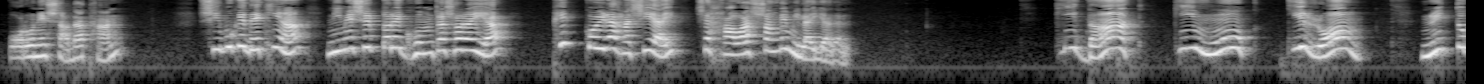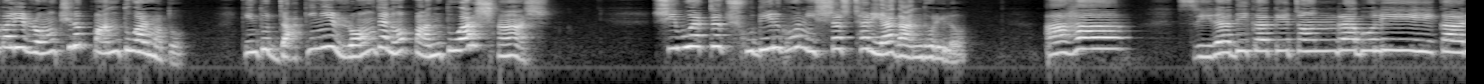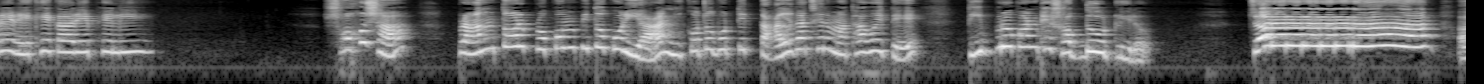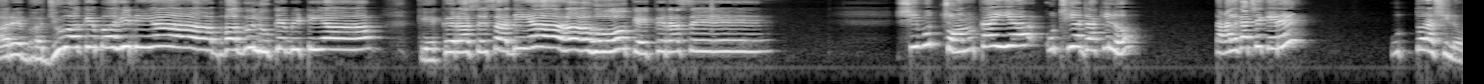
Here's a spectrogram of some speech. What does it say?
পরনে সাদা থান শিবুকে দেখিয়া নিমেষের তরে ঘোমটা সরাইয়া ফিক কইরা হাসিয়াই সে হাওয়ার সঙ্গে মিলাইয়া গেল। কি দাঁত, কি মুখ, কি রং! নৃত্যকালীর রং ছিল পান্তুয়ার মতো, কিন্তু ডাকিনীর রং যেন পান্তুয়ার শ্বাস শিবু একটা সুদীর্ঘ নিঃশ্বাস ছাড়িয়া গান ধরিল। আহা, শ্রীরাধিকাকে চন্দ্রা বলি, কারে রেখে কারে ফেলি? সহসা প্রান্তর প্রকম্পিত করিয়া নিকটবর্তী তাল গাছের মাথা হইতে তীব্র কণ্ঠে শব্দ উঠলিল আরে ভজুয়াকে বাহিনিয়া ভগলুকে বিটিয়া কেকরা সে সাদিয়া হো কেকরা সে শিবু চমকাইয়া উঠিয়া ডাকিল তাল গাছে কেড়ে উত্তর আসিল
